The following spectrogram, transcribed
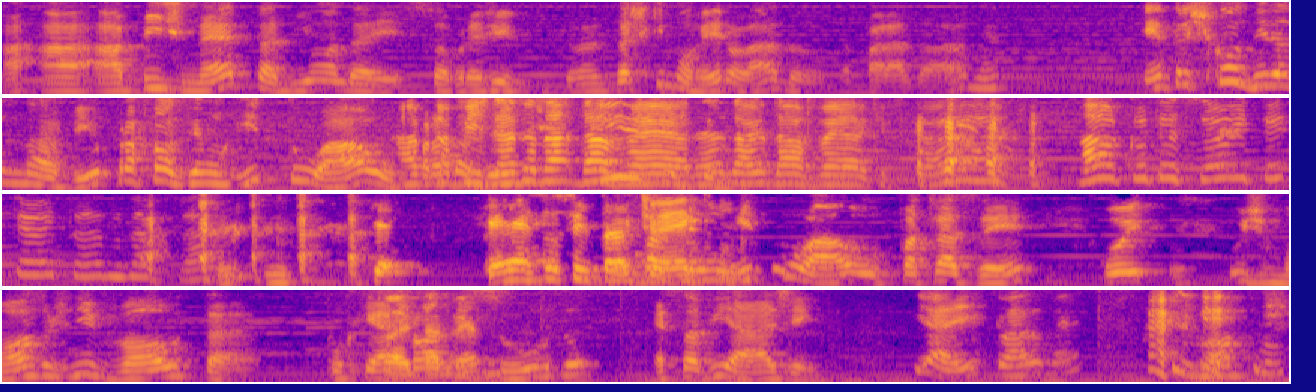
a, a, a, bisneta de uma das sobreviventes, das que morreram lá do, da parada lá, né? Entra escondida no navio para fazer um ritual. A, a bisneta da, da véia, né? Da, da véia que fica. Ah, ah aconteceu 88 anos atrás. Quer ressuscitar fazer um ritual para trazer os mortos de volta, porque acham tá um absurdo essa viagem. E aí, claro, né? Os mortos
